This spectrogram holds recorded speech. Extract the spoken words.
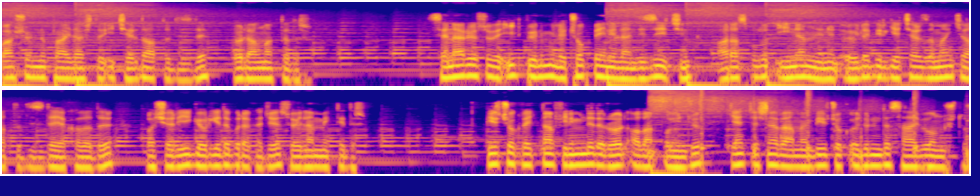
başrolünü paylaştığı İçeride adlı dizide rol almaktadır. Senaryosu ve ilk bölümüyle çok beğenilen dizi için Aras Bulut İynemli'nin öyle bir geçer zaman ki adlı dizide yakaladığı başarıyı gölgede bırakacağı söylenmektedir. Birçok reklam filminde de rol alan oyuncu genç yaşına rağmen birçok ödülün de sahibi olmuştur.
